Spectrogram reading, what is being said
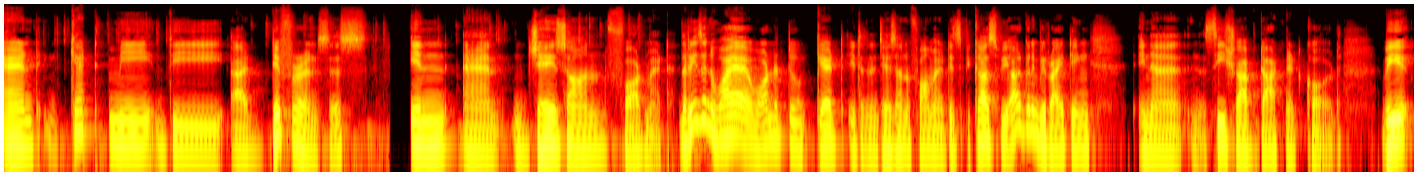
and get me the uh, differences in an JSON format. The reason why I wanted to get it in a JSON format is because we are going to be writing in a, in a C sharp .NET code. We,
